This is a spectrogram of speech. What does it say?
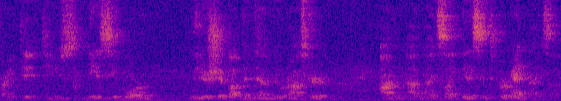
Frank, do, do you s- need to see more leadership up and down the roster on, on nights like this and to prevent nights like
